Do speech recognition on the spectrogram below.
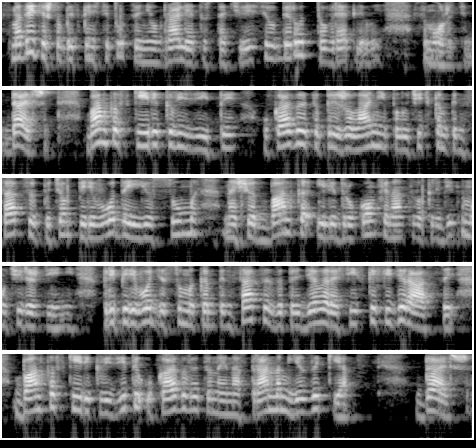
Смотрите, чтобы из Конституции не убрали эту статью. Если уберут, то вряд ли вы сможете. Дальше. Банковские реквизиты указываются при желании получить компенсацию путем перевода ее суммы на счет банка или другом финансово-кредитном учреждении. При переводе суммы компенсации за пределы Российской Федерации банковские реквизиты указываются указывается на иностранном языке. Дальше.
